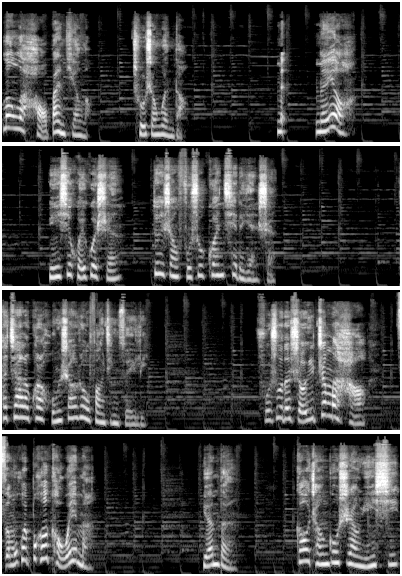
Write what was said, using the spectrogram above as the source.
愣了好半天了，出声问道：“没没有？”云溪回过神，对上福叔关切的眼神。他夹了块红烧肉放进嘴里。福叔的手艺这么好，怎么会不合口味嘛？原本高长恭是让云溪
